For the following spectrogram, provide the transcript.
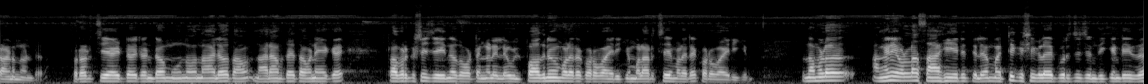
കാണുന്നുണ്ട്. തുടർച്ചയായിട്ട് രണ്ടോ മൂന്നോ നാലോ നാലാമത്തെ തവണയൊക്കെ റബ്ബർ കൃഷി ചെയ്യുന്ന തോട്ടങ്ങളിലെ ഉൽപ്പാദനവും വളരെ കുറവായിരിക്കും വളർച്ചയും വളരെ കുറവായിരിക്കും. നമ്മൾ അങ്ങനെയുള്ള സാഹചര്യത്തിൽ മറ്റ് കൃഷികളെക്കുറിച്ച് ചിന്തിക്കേണ്ട ഇത്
